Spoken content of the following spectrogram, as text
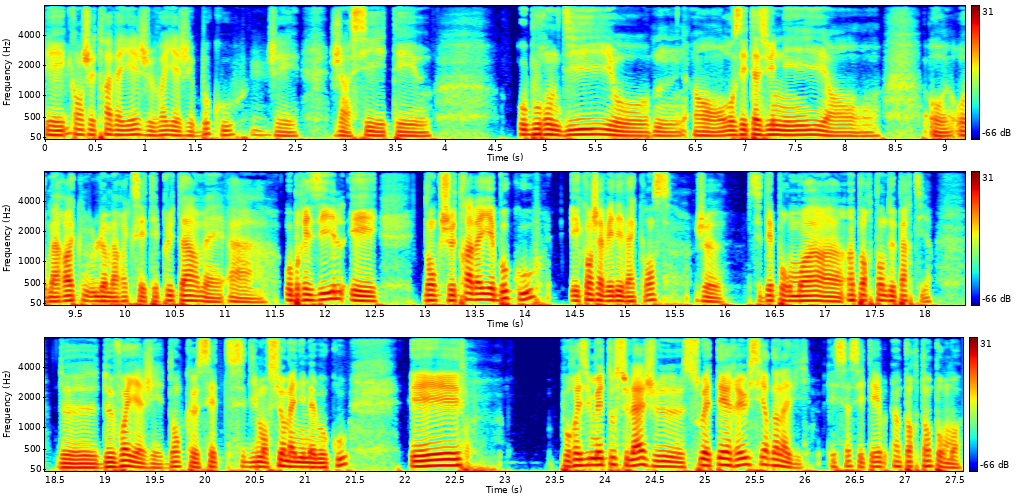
et Mhm. quand je travaillais, je voyageais beaucoup. Mhm. J'ai ainsi été euh, au Burundi, au- en- aux États-Unis, au, au Maroc. Le Maroc, c'était plus tard, mais à- au Brésil. Et donc, je travaillais beaucoup. Et quand j'avais des vacances, je, c'était pour moi euh, important de partir, de, de voyager. Donc, euh, cette, cette dimension m'animait beaucoup. Et pour résumer tout cela, je souhaitais réussir dans la vie. Et ça, c'était important pour moi.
